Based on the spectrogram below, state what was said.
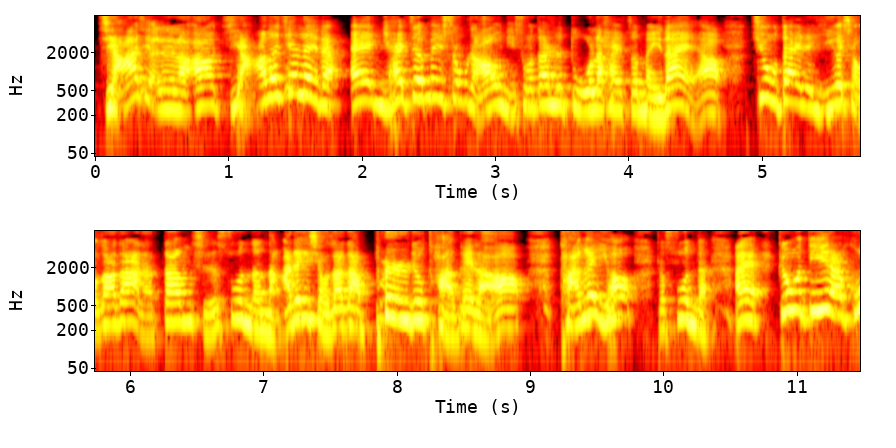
夹起来了啊，夹子进来的。哎，你还真没收着。你说，但是多了还真没带啊，就带着一个小炸弹了。当时顺子拿这个小炸弹，砰就弹开了啊！弹开以后，这顺子，哎，给我提点裤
